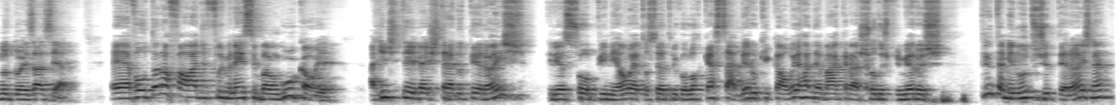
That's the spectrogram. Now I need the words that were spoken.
no 2 a 0 é, voltando a falar de Fluminense e Bangu, Cauê, a gente teve a estreia do Terãs, queria sua opinião, a torcida tricolor quer saber o que Cauê Rademacher achou dos primeiros 30 minutos de Terãs, né?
